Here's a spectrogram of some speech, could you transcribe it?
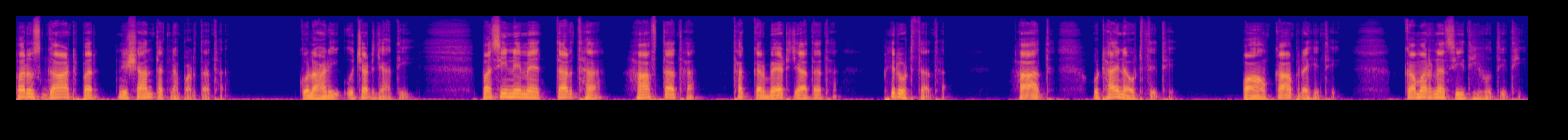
पर उस गांठ पर निशान तक न पड़ता था। कुल्हाड़ी उचट जाती। पसीने में तर था, हाँफता था। थक कर बैठ जाता था, फिर उठता था। हाथ उठाए न उठते थे, पाँव काँप रहे थे, कमर न सीधी होती थी।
